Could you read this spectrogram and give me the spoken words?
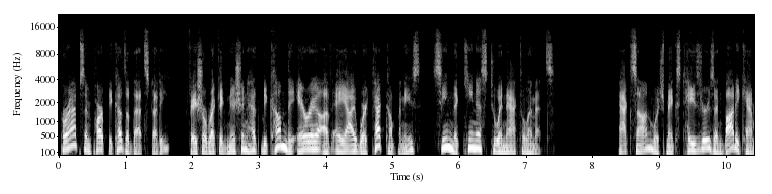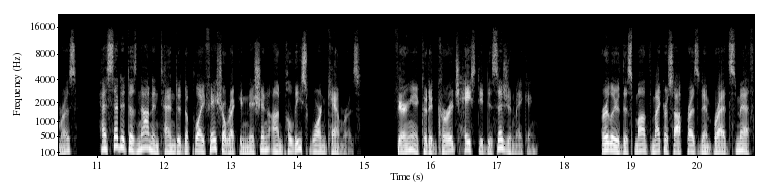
Perhaps in part because of that study, facial recognition has become the area of AI where tech companies seem the keenest to enact limits. Axon, which makes tasers and body cameras, has said it does not intend to deploy facial recognition on police worn cameras, fearing it could encourage hasty decision making. Earlier this month, Microsoft President Brad Smith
